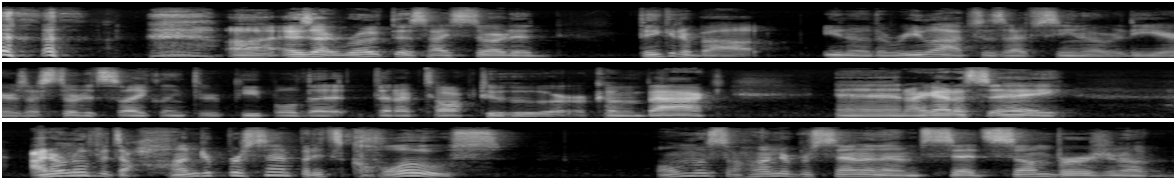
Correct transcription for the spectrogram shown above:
uh, as I wrote this, I started thinking about you know the relapses I've seen over the years. I started cycling through people that that I've talked to who are coming back, and I gotta say, I don't know if it's hundred percent, but it's close. Almost hundred percent of them said some version of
